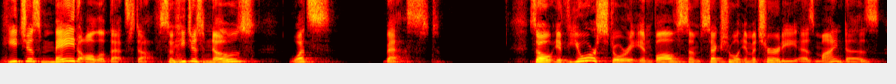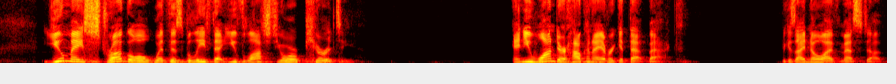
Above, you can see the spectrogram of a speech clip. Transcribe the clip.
He just made all of that stuff. So he just knows what's best. So if your story involves some sexual immaturity, as mine does, you may struggle with this belief that you've lost your purity. And you wonder, how can I ever get that back? Because I know I've messed up.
